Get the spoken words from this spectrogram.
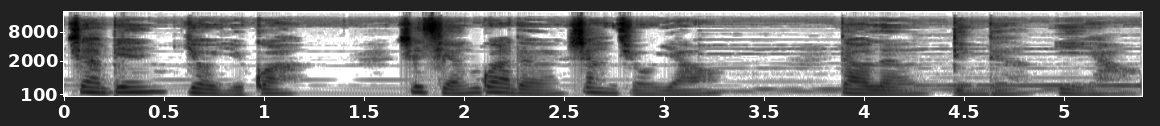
下边又一卦，是乾卦的上九爻，到了顶的一爻。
